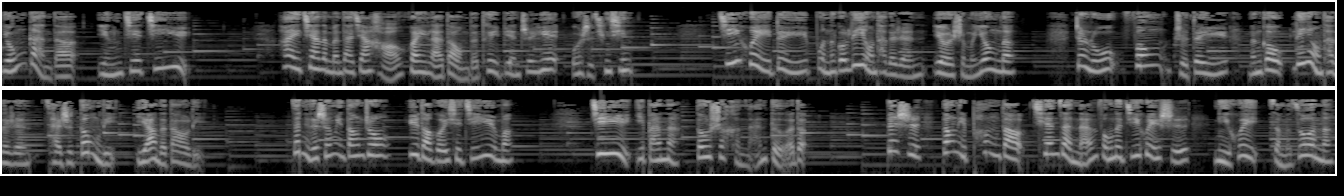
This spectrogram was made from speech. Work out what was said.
勇敢的迎接机遇。嗨，亲爱的们，大家好，欢迎来到我们的蜕变之约，我是清新。机会对于不能够利用它的人又有什么用呢？正如风只对于能够利用它的人才是动力一样的道理。在你的生命当中遇到过一些机遇吗？机遇一般呢都是很难得的，但是当你碰到千载难逢的机会时，你会怎么做呢？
